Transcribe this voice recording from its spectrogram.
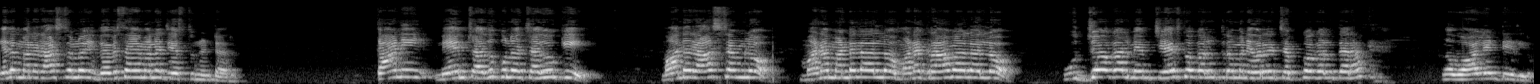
లేదా మన రాష్ట్రంలో ఈ వ్యవసాయం అన్నా చేస్తుంటారు కానీ మేము చదువుకున్న చదువుకి మన రాష్ట్రంలో మన మండలాల్లో మన గ్రామాలలో ఉద్యోగాలు మేము చేసుకోగలుగుతున్నామని ఎవరైనా చెప్పుకోగలుగుతారా? ఇంకా వాలంటీర్లు.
